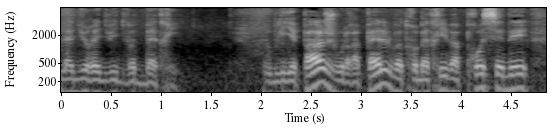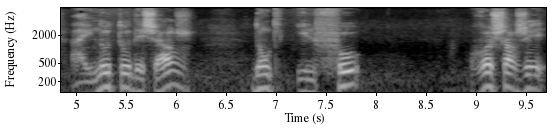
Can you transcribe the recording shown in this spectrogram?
la durée de vie de votre batterie. N'oubliez pas, je vous le rappelle, votre batterie va procéder à une auto-décharge. Donc, il faut recharger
